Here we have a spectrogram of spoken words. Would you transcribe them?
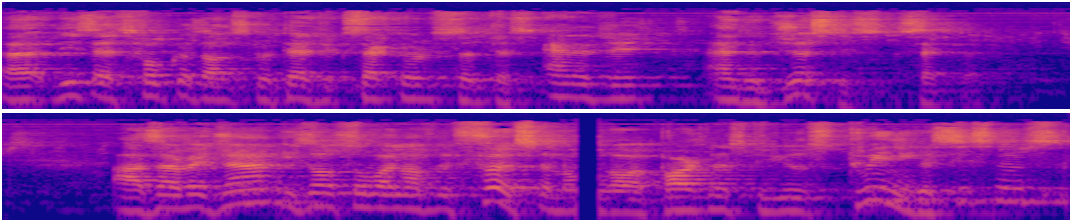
Uh, this has focused on strategic sectors such as energy and the justice sector. Azerbaijan is also one of the first among our partners to use twinning assistance.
